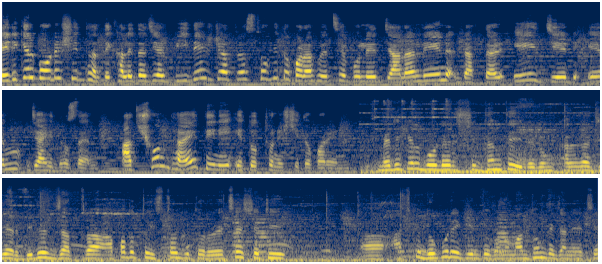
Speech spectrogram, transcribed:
মেডিকেল বোর্ডের সিদ্ধান্তে খালেদা জিয়ার বিদেশ যাত্রা স্থগিত করা হয়েছে বলে জানালেন doctor A Z M Zahid Hossain. আজ সন্ধ্যায় তিনি এ তথ্য নিশ্চিত করেন। মেডিকেল বোর্ডের সিদ্ধান্তেই বেগম খালেদা জিয়ার বিদেশ যাত্রা আপাতত স্থগিত রয়েছে, সেটি আজকে দুপুরে কিন্তু গণমাধ্যমকে জানিয়েছে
